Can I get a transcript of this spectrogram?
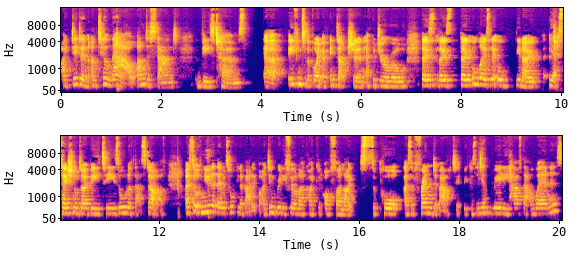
I didn't until now understand these terms. Uh, even to the point of induction, epidural, those, those, those, all those little, you know, Yeah. gestational diabetes, all of that stuff. I sort of knew that they were talking about it, but I didn't really feel like I could offer like support as a friend about it because I Yeah. didn't really have that awareness.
